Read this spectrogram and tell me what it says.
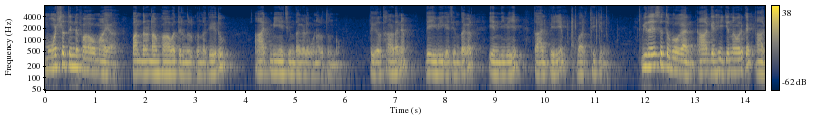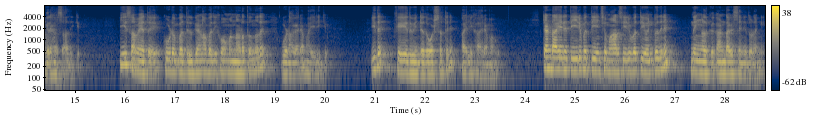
മോക്ഷത്തിന്റെ ഭാവമായ പന്ത്രണ്ടാം ഭാവത്തിൽ നിൽക്കുന്ന കേതു ആത്മീയ ചിന്തകളെ ഉണർത്തുന്നു. തീർത്ഥാടനം ദൈവിക ചിന്തകൾ എന്നിവയിൽ താല്പര്യം വർദ്ധിക്കുന്നു. വിദേശത്ത് പോകാൻ ആഗ്രഹിക്കുന്നവർക്ക് ആഗ്രഹം സാധിക്കും. ഈ സമയത്തെ കുടുംബത്തിൽ ഗണപതി ഹോമം നടത്തുന്നത് ഗുണകരമായിരിക്കും. ഇത് കേതുവിന്റെ ദോഷത്തിന് പരിഹാരമാകും. രണ്ടായിരത്തി ഇരുപത്തിയഞ്ച് മാർച്ച് ഇരുപത്തി ഒൻപതിന് നിങ്ങൾക്ക് കണ്ടകശനി തുടങ്ങി.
